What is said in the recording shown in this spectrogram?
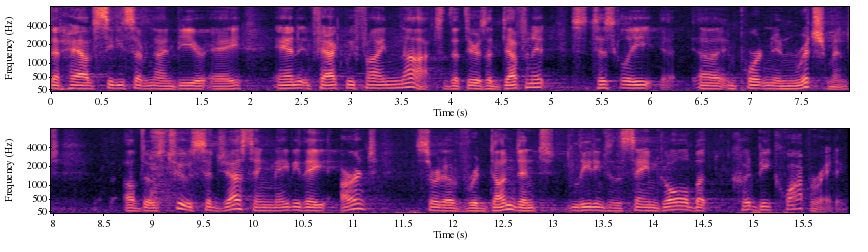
that have CD79B or A? And in fact, we find not, that there's a definite statistically uh, important enrichment of those two, suggesting maybe they aren't sort of redundant, leading to the same goal, but could be cooperating.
